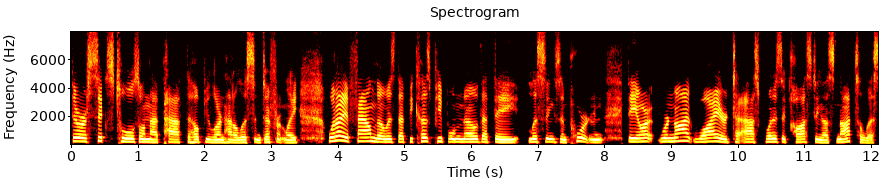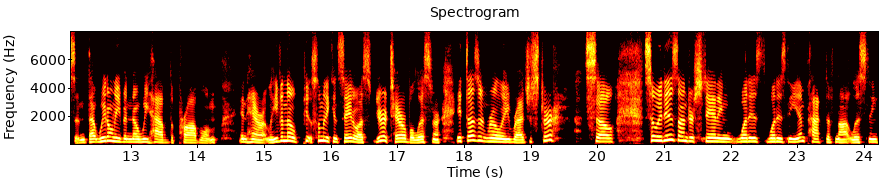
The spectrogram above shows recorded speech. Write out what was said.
there are six tools on that path to help you learn how to listen differently. What i have found though is that because people know that they listening is important they are we're not wired to ask what is it costing us not to listen? That we don't even know we have the problem inherently. Even though somebody can say to us you're a terrible listener it doesn't really register so so it is understanding what is what is the impact of not listening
